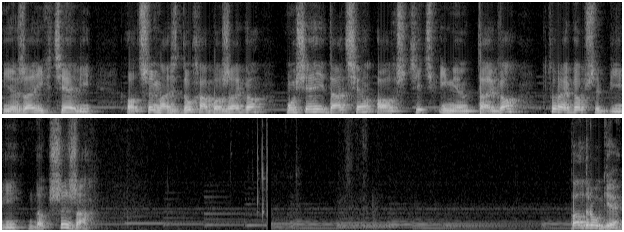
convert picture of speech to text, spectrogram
jeżeli chcieli otrzymać Ducha Bożego, musieli dać się ochrzcić w imię tego, którego przybili do krzyża. Po drugie,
